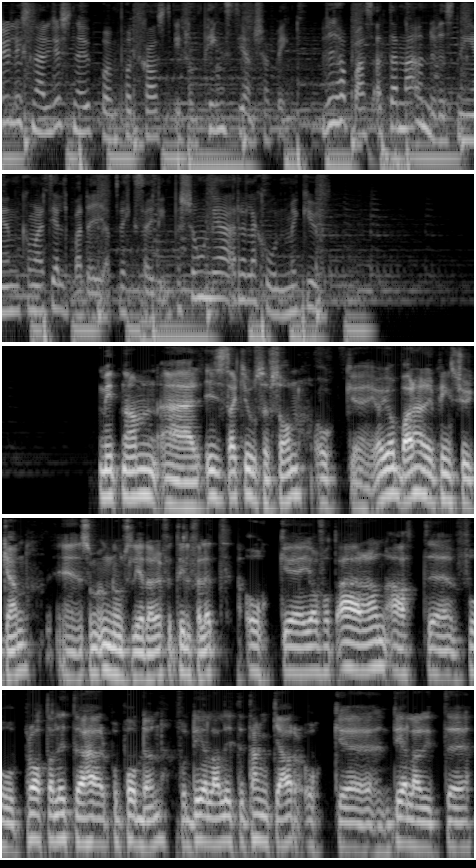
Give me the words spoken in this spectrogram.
Du lyssnar just nu på en podcast ifrån Pingst Jönköping. Vi hoppas att denna undervisning kommer att hjälpa dig att växa i din personliga relation med Gud. Mitt namn är Isak Josefsson och eh, jag jobbar här i Pingstkyrkan eh, som ungdomsledare för tillfället. Och eh, jag har fått äran att få prata lite här på podden, få dela lite tankar och dela lite,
